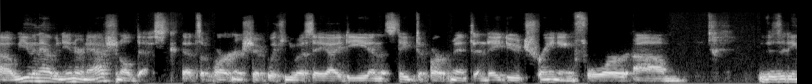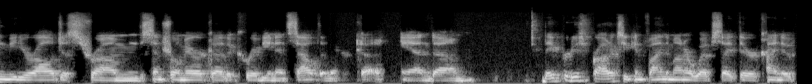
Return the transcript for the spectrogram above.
Uh, we even have an international desk that's a partnership with USAID and the State Department, and they do training for um, visiting meteorologists from Central America, the Caribbean, and South America. And um, they produce products. You can find them on our website. They're kind of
